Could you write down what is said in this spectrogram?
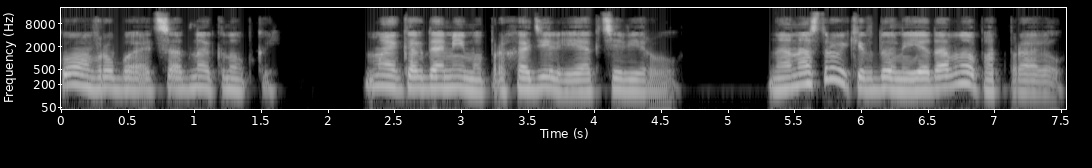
Ком врубается одной кнопкой. Мы, когда мимо проходили, я активировал. На настройки в доме я давно подправил.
